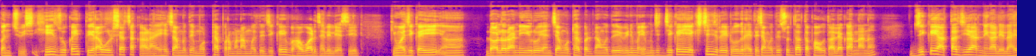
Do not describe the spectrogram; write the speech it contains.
पंचवीस. हे जो काही तेरा वर्षाचा काळ आहे ह्याच्यामध्ये मोठ्या प्रमाणामध्ये जी काही भाववाढ झालेली असेल किंवा जे काही डॉलर आणि युरो यांच्या मोठ्या परिणामामध्ये विनिमय म्हणजे जे काही एक्सचेंज रेट वगैरे आहे त्याच्यामध्ये सुद्धा तफावत आल्या कारणानं जी काही आता जी आर निघालेला आहे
